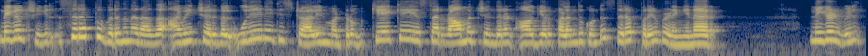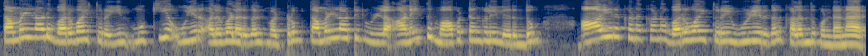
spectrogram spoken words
நிகழ்ச்சியில் சிறப்பு விருந்தினராக அமைச்சர்கள் உதயநிதி ஸ்டாலின் மற்றும் K. K. S. R. Ramachandran ஆகியோர் கலந்து கொண்டு சிறப்புரை வழங்கினர். நிகழ்வில் தமிழ்நாடு வருவாய்த்துறையின் முக்கிய உயர் அலுவலர்கள் மற்றும் தமிழ்நாட்டில் உள்ள அனைத்து மாவட்டங்களிலிருந்தும் ஆயிரக்கணக்கான வருவாய்த்துறை ஊழியர்கள் கலந்து கொண்டனர்.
